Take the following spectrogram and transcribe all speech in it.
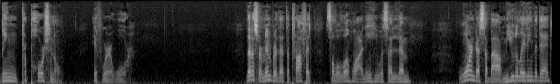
being proportional if we're at war. Let us remember that the Prophet وسلم, warned us about mutilating the dead.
